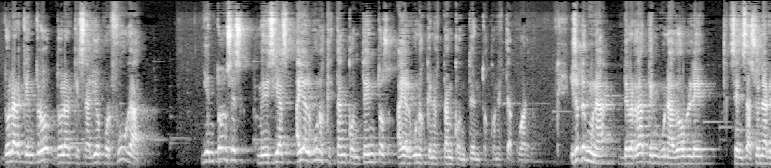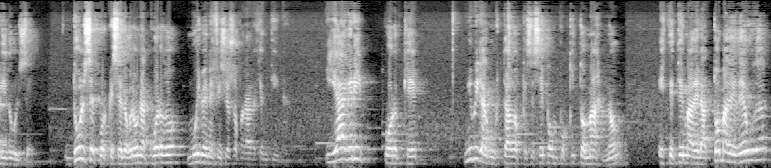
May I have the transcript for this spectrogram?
dólar que entró, dólar que salió por fuga. Y entonces me decías, hay algunos que están contentos, hay algunos que no están contentos con este acuerdo. Y yo tengo una, de verdad tengo una doble sensación agridulce. Dulce porque se logró un acuerdo muy beneficioso para Argentina. Y agri porque me hubiera gustado que se sepa un poquito más, ¿no? Este tema de la toma de deuda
